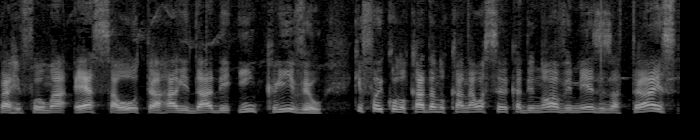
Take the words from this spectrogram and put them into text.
para reformar essa outra raridade incrível que foi colocada no canal há cerca de nove meses atrás.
